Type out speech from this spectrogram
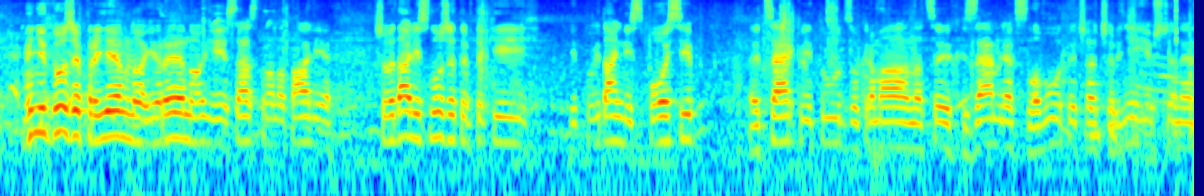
Мені дуже приємно, Ірино і сестра Наталія, що ви далі служите в такий відповідальний спосіб е, церкві тут, зокрема на цих землях Славутича, Чернігівщини.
